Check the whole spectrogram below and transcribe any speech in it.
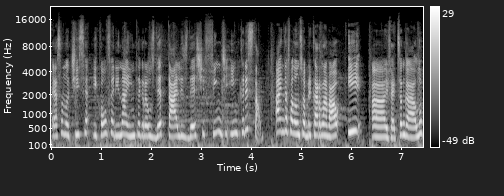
essa notícia e conferir na íntegra os detalhes deste fim de em Cristal. Ainda falando sobre carnaval e a Ivete Sangalo,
